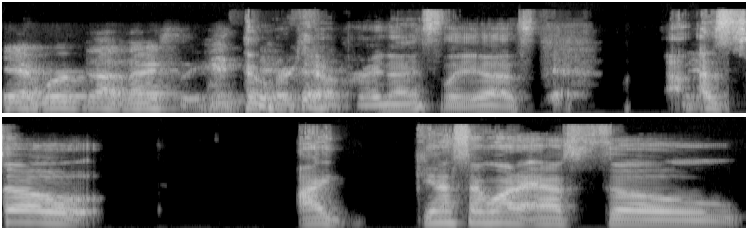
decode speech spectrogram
Yeah, it worked out nicely. it worked out very nicely, yes. Yeah. Uh, so I guess I want to ask so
